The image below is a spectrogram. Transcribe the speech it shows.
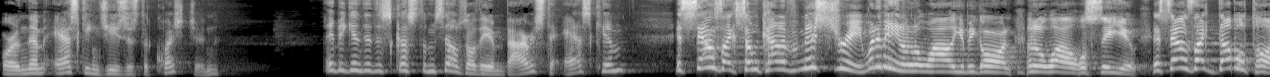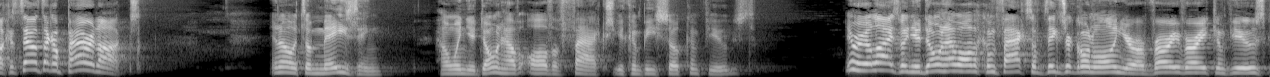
or them asking Jesus the question, they begin to discuss themselves. Are they embarrassed to ask him? It sounds like some kind of mystery. What do you mean, a little while you'll be gone, a little while we'll see you? It sounds like double talk. It sounds like a paradox. You know, it's amazing how when you don't have all the facts, you can be so confused. You realize when you don't have all the facts of things are going on, you're very, very confused,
